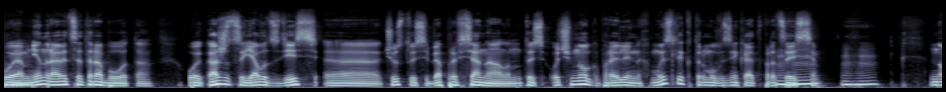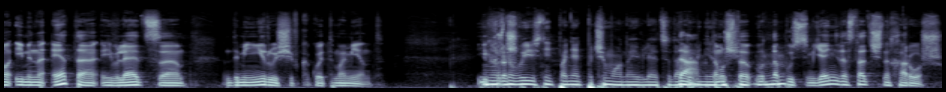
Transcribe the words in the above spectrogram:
ой, а мне нравится эта работа, ой, кажется, я вот здесь э, чувствую себя профессионалом. Ну, То есть очень много параллельных мыслей, которые возникают в процессе. Но именно это является доминирующей в какой-то момент. И нужно выяснить, понять, почему она является, да, Да, потому что, вот, Мгм. допустим, я недостаточно хорош,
